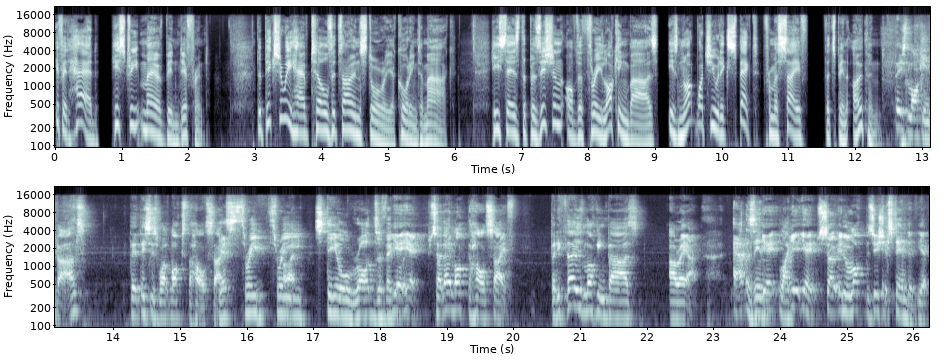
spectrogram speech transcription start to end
If it had, history may have been different. The picture we have tells its own story, according to Mark. He says the position of the three locking bars is not what you would expect from a safe that's been opened. These locking bars, this is what locks the whole safe. Yes, three three right. steel rods effectively. Yeah, yeah. So they lock the whole safe. But if those locking bars are out, out as in yeah, like yeah, yeah. So in a locked position, extended. Yeah.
